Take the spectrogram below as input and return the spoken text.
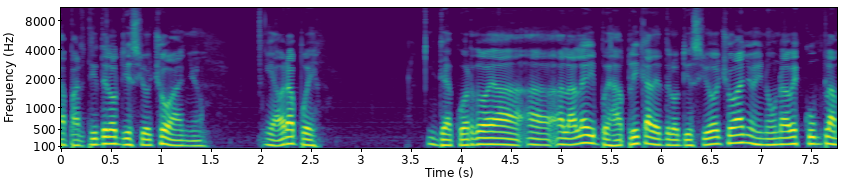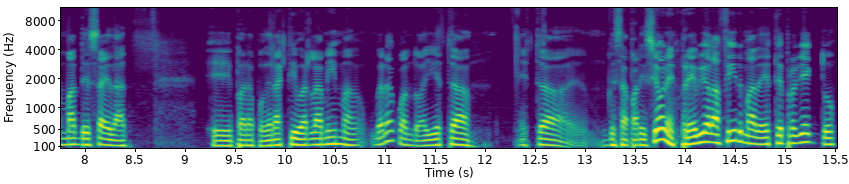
a partir de los 18 años y ahora pues de acuerdo a, la ley pues aplica desde los 18 años y no una vez cumplan más de esa edad para poder activar la misma, ¿verdad? Cuando hay esta estas eh, desapariciones. Previo a la firma de este proyecto,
